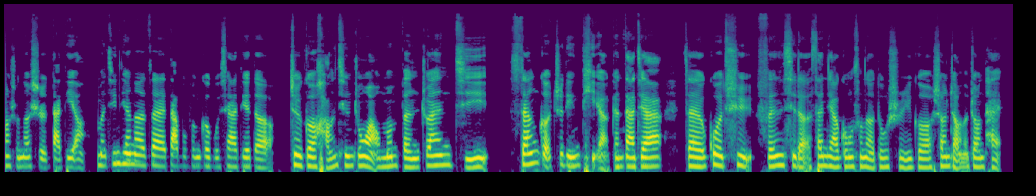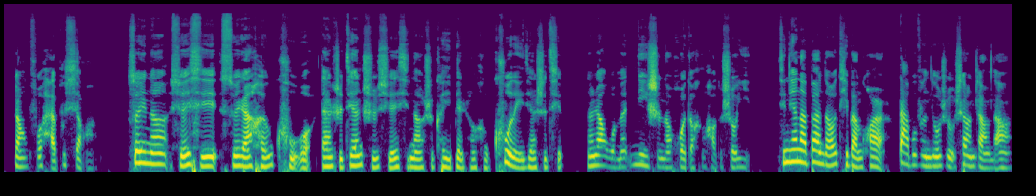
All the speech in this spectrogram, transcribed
当时呢是大跌啊。那么今天呢，在大部分个股下跌的这个行情中啊，我们本专辑。三个置顶帖跟大家在过去分析的三家公司呢，都是一个上涨的状态，涨幅还不小啊。所以呢，学习虽然很苦，但是坚持学习呢，是可以变成很酷的一件事情，能让我们逆势呢获得很好的收益。今天的半导体板块大部分都是有上涨的啊，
